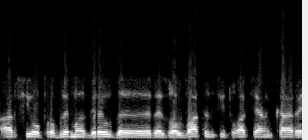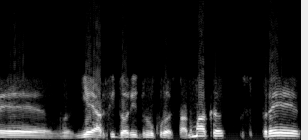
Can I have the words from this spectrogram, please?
ar fi o problemă greu de rezolvat în situația în care ei ar fi dorit lucrul ăsta. Numai că spre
